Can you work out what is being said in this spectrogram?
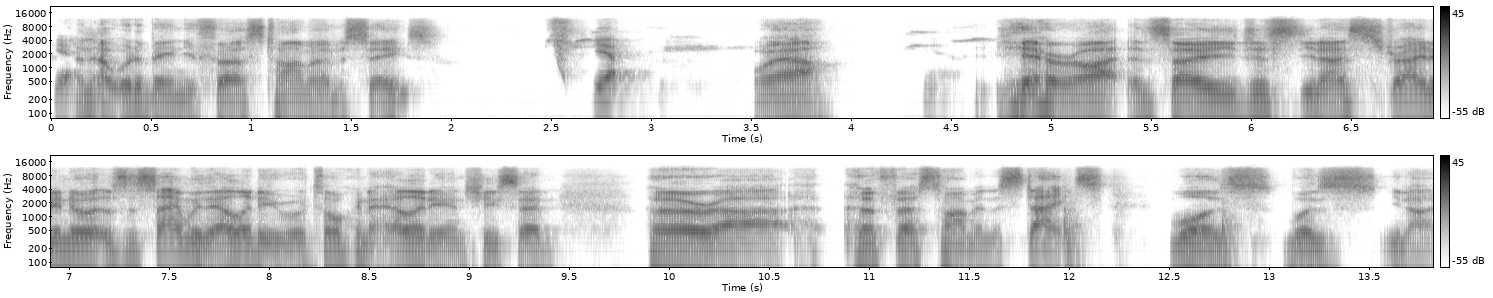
Yeah. And that would have been your first time overseas? Yep. Wow. Yeah. Yeah, right. And so you just, you know, straight into it. It was the same with Elodie. We were talking to Elodie and she said her uh her first time in the States was was, you know,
